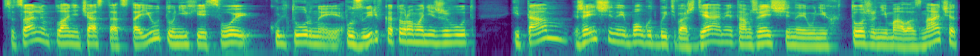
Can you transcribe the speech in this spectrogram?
в социальном плане часто отстают, у них есть свой культурный пузырь, в котором они живут, и там женщины могут быть вождями, там женщины у них тоже немало значат,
